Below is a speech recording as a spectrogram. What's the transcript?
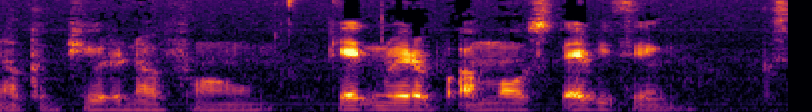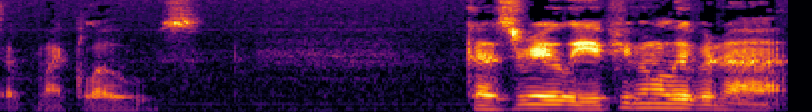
No computer, no phone getting rid of almost everything except my clothes. Because really, if you're going to live in a,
